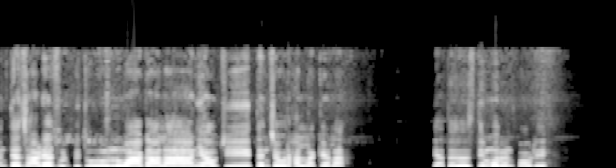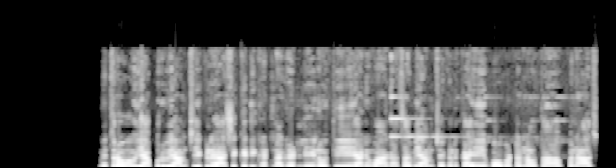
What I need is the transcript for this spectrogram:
आणि त्या झाड्या झुडपीतून वाघ आला आणि आवची त्यांच्यावर हल्ला केला. त्यातच ते मरण पावले. मित्र यापूर्वी आमच्या इकडे अशी कधी घटना घडली नव्हती आणि वाघाचा बी आमच्याकडे काही बोबाटा नव्हता पण आज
